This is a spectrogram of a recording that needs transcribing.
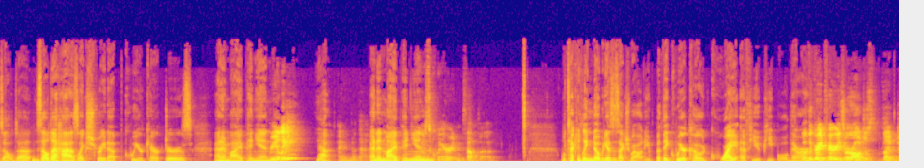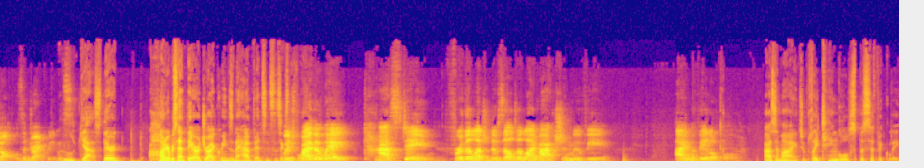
Zelda. Zelda has like straight up queer characters, and in my opinion, Really? yeah. I didn't know that. And in my opinion, Who's queer in Zelda? well, technically nobody has a sexuality, but they queer code quite a few people. There Well, are the Great Fairies are all just like dolls and drag queens. yes, they're 100% they are drag queens and they have been since the 64. Which, by the way, casting for the Legend of Zelda live action movie, I'm available. As am I to play Tingle specifically.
